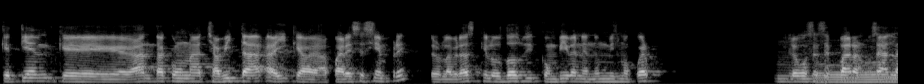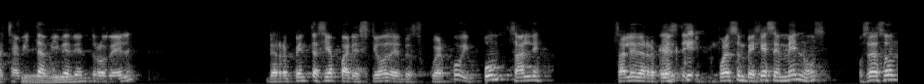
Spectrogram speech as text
que, tiene, que anda con una chavita ahí que aparece siempre, pero la verdad es que los dos conviven en un mismo cuerpo. Luego se separan, o sea, la chavita vive dentro de él. De repente así apareció desde su cuerpo y ¡pum! sale. Sale de repente y por eso envejece menos. O sea, son,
